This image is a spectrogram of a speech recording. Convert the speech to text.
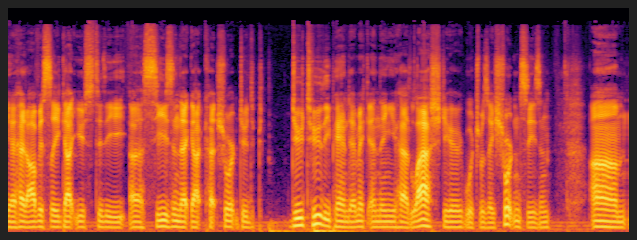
you know, had obviously got used to the uh, season that got cut short due to due to the pandemic, and then you had last year, which was a shortened season. Um,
